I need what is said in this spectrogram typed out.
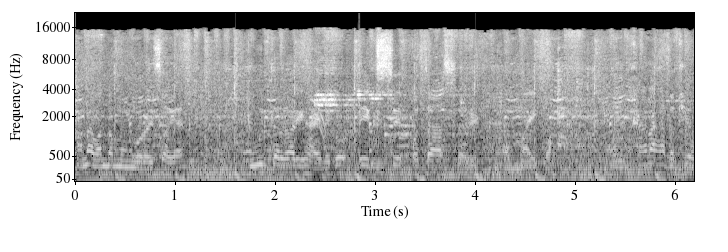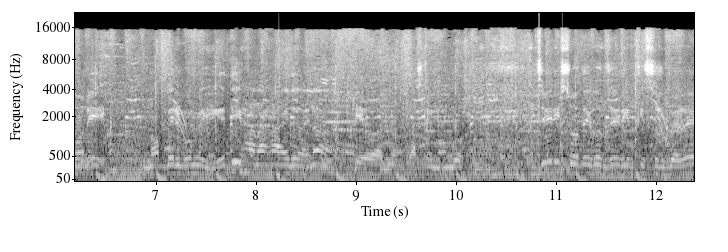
खानाभन्दा महँगो रहेछ क्या पुरी तरकारी खाइदिएको एक सय पचास अरे अम्माइको खाना खाएको थियो भने नब्बे रुपियाँमा यदि खाना खाइदियो होइन के भन्नु अस्ति महँगो जेरी सोधेको जेरी तिस रुपियाँ रे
